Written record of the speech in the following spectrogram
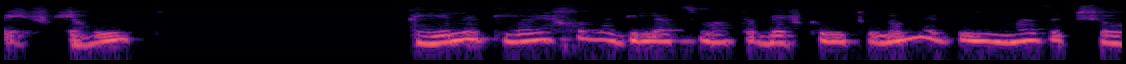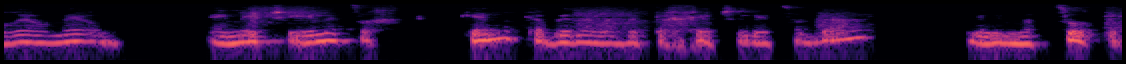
בהפקרות. הילד לא יכול להגיד לעצמו, אתה בהפקרות, הוא לא מבין מה זה כשהורה אומר. האמת שילד צריך כן לקבל עליו את החטא של עץ הדעת, ולמצות את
